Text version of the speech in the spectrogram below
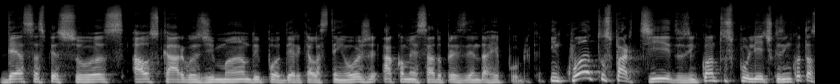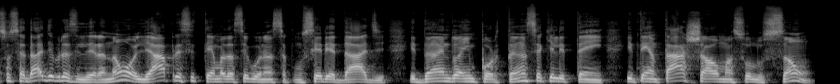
dessas pessoas aos cargos de mando e poder que elas têm hoje, a começar do presidente da República. Enquanto os partidos, enquanto os políticos, enquanto a sociedade brasileira não olhar para esse tema da segurança com seriedade e dando a importância que ele tem e tentar achar uma solução,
